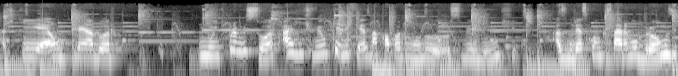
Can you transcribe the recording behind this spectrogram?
Acho que é um treinador muito promissor. A gente viu o que ele fez na Copa do Mundo Sub-20. As mulheres conquistaram o bronze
